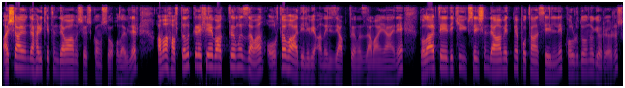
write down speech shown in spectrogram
aşağı yönde hareketin devamı söz konusu olabilir. Ama haftalık grafiğe baktığımız zaman orta vadeli bir analiz yaptığımız zaman yani dolar TL'deki yükselişin devam etme potansiyelini koruduğunu görüyoruz.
